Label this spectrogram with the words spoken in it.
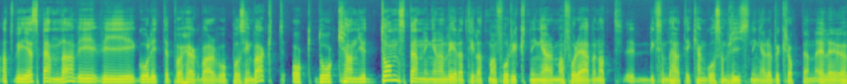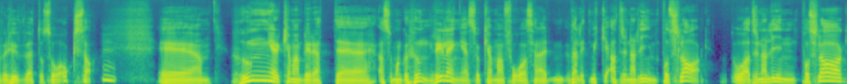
Att vi är spända, vi, vi går lite på högvarv och på sin vakt. Och då kan ju de spänningarna leda till att man får ryckningar. Man får även att, eh, liksom det här att det kan gå som rysningar över kroppen eller över huvudet och så också. Eh, hunger kan man bli rätt, eh, alltså om man går hungrig länge så kan man få så här väldigt mycket adrenalinpåslag. Och adrenalinpåslag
